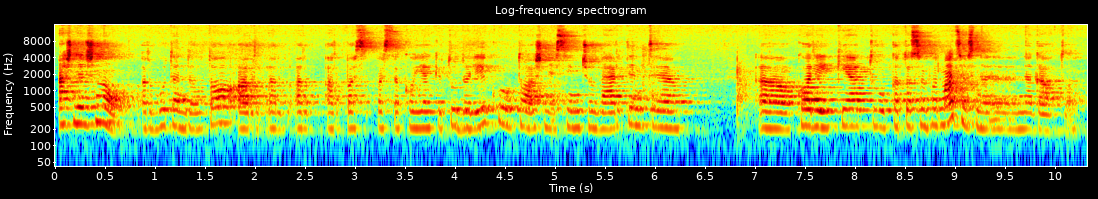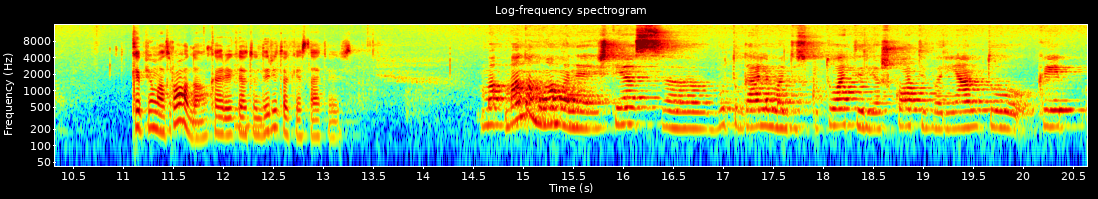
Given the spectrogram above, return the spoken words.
Aš nežinau, ar būtent dėl to, ar, ar, ar, ar pas, pasiekoje kitų dalykų, to aš nesimčiau vertinti, ko reikėtų, kad tos informacijos ne, negautų. Kaip jums atrodo, ką reikėtų daryti tokiais atvejais? Ma, mano nuomonė, iš ties būtų galima diskutuoti ir ieškoti variantų, kaip,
